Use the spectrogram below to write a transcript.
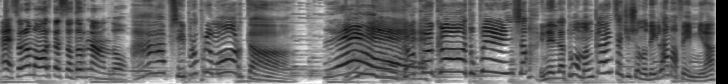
Eh, sono morta e sto tornando. Ah, sei proprio morta! Eh! Peccato, pensa! E nella tua mancanza ci sono dei lama femmina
